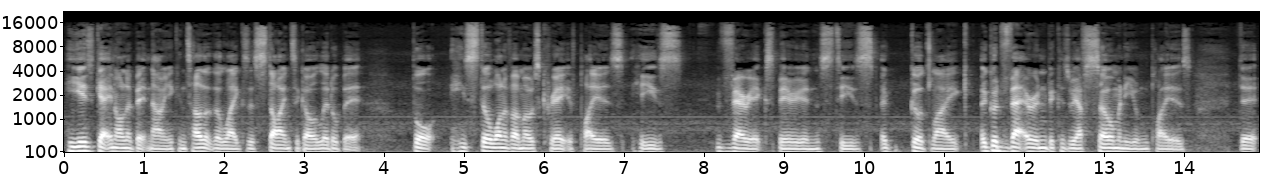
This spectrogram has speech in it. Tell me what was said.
he is getting on a bit now. and You can tell that the legs are starting to go a little bit, but he's still one of our most creative players. He's very experienced. He's a good like a good veteran because we have so many young players that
